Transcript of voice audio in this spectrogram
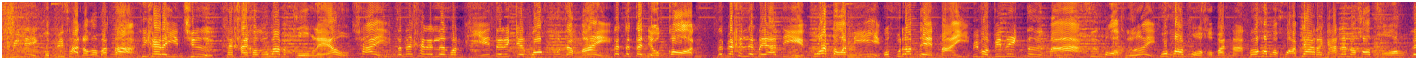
ลฟินิกซ์ผลปีศาจน้องอมตะที่แค่ได้ยินชื่อ ใครๆเขาก็ว่ามันโกงแล้ว ใช่แต่นั่นแค่ในเรื่องวันพีแต่ในเกมบล็อกฟุตอะไม่ แต่แต่แต่เดี๋ยวก่อนนั่นเป็นแค่เรื่องในอดีต เพราะว่าตอนนี้บล็อกฟุตอัปเดตใหม่ มีผลฟินิกตื่นมา ซึ่งบอกเลยว่าความโหดของมันนั้นมาครอบกับความยากในการได้มาครอบครอง และ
